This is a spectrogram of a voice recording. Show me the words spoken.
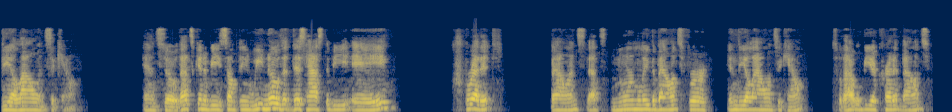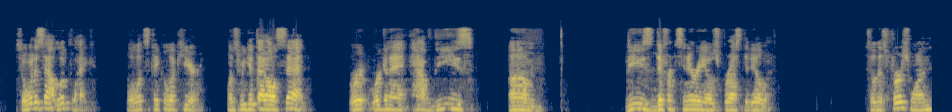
the allowance account. And so that's going to be something we know that this has to be a credit balance. That's normally the balance for in the allowance account. So that will be a credit balance. So what does that look like? Well, let's take a look here. Once we get that all set, we're, we're going to have these, um, these different scenarios for us to deal with. So this first one,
